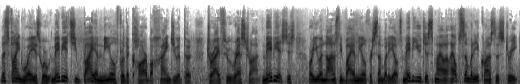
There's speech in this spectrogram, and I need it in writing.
Let's find ways where maybe it's you buy a meal for the car behind you at the drive through restaurant. Maybe it's just, or you anonymously buy a meal for somebody else. Maybe you just smile, help somebody across the street.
